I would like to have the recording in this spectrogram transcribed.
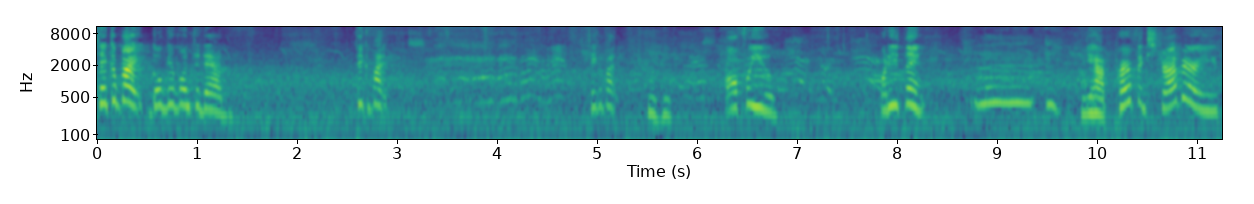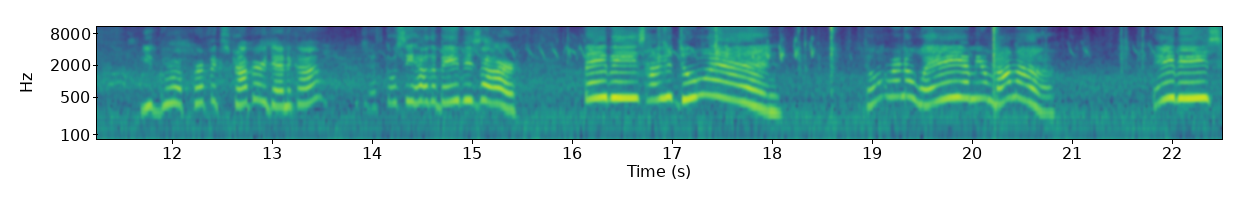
Take a bite. Go give one to dad. Take a bite. Take a bite. All for you. What do you think? Yeah, perfect strawberry. You grew a perfect strawberry, Danica. Let's go see how the babies are. Babies, how you doing? Don't run away. I'm your mama. Babies.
